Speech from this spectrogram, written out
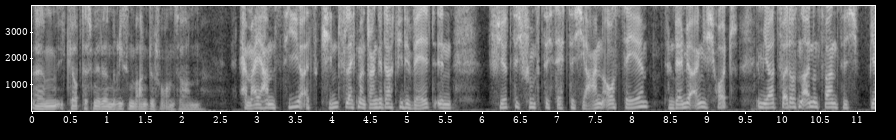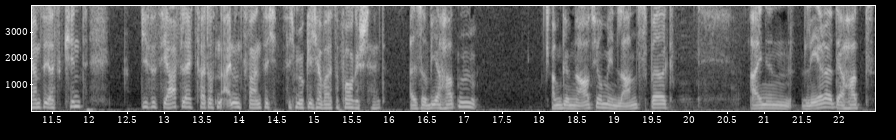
Ich glaube, dass wir da einen Riesenwandel vor uns haben. Herr Mayer, haben Sie als Kind vielleicht mal dran gedacht, wie die Welt in 40, 50, 60 Jahren aussähe? Dann wären wir eigentlich heute im Jahr 2021. Wie haben Sie als Kind dieses Jahr vielleicht 2021 sich möglicherweise vorgestellt? Also wir hatten am Gymnasium in Landsberg einen Lehrer, der hat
